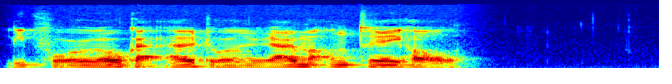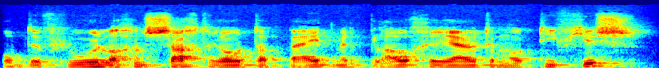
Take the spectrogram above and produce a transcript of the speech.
liep voor Oroka uit door een ruime entreehal. Op de vloer lag een zacht rood tapijt met blauw geruite motiefjes.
